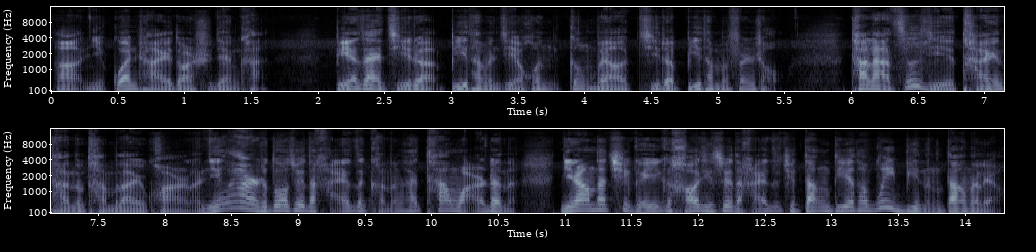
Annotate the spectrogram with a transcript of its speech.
啊，你观察一段时间看，别再急着逼他们结婚，更不要急着逼他们分手。他俩自己谈一谈都谈不到一块儿了。您二十多岁的孩子可能还贪玩着呢，你让他去给一个好几岁的孩子去当爹，他未必能当得了。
